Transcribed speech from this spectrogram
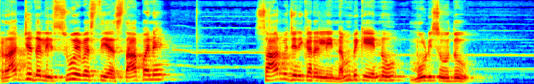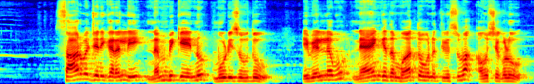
ರಾಜ್ಯದಲ್ಲಿ ಸುವ್ಯವಸ್ಥೆಯ ಸ್ಥಾಪನೆ, ಸಾರ್ವಜನಿಕರಲ್ಲಿ ನಂಬಿಕೆಯನ್ನು ಮೂಡಿಸುವುದು. ಸಾರ್ವಜನಿಕರಲ್ಲಿ ನಂಬಿಕೆಯನ್ನು ಮೂಡಿಸುವುದು. ಇವೆಲ್ಲವೂ ನ್ಯಾಯಾಂಗದ ಮಹತ್ವವನ್ನು ತಿಳಿಸುವ ಅಂಶಗಳು.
